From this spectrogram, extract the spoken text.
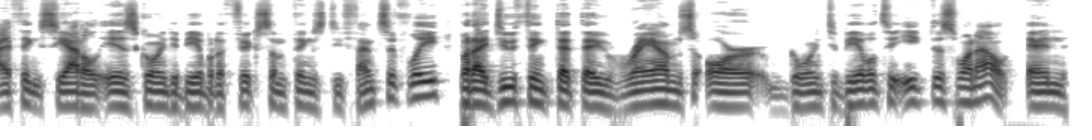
I think Seattle is going to be able to fix some things defensively, but I do think that the Rams are going to be able to eke this one out. And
